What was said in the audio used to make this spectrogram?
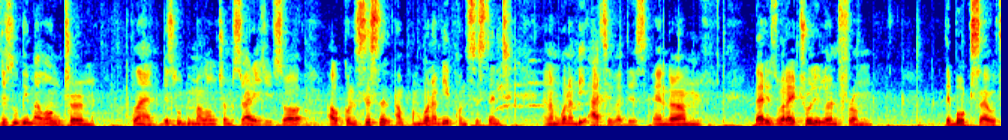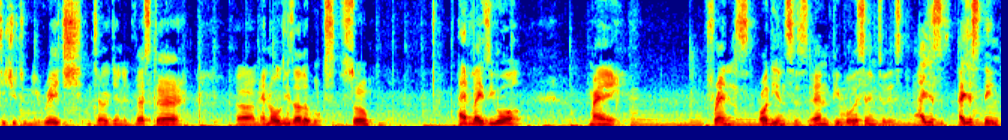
this will be my long-term plan. This will be my long-term strategy. So i'll consistent i'm, I'm gonna be consistent and i'm gonna be active at this. And um, that is what i truly learned from the books i will teach you to be rich intelligent investor um, and all these other books. So i advise you all my friends audiences and people listening to this i just i just think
